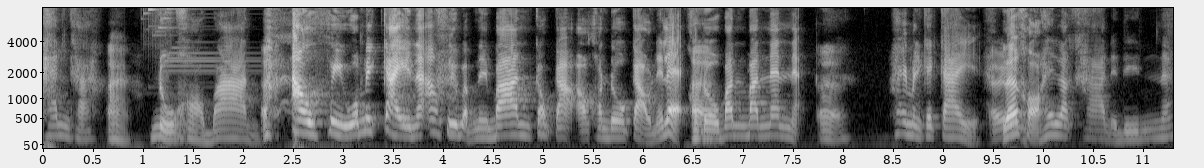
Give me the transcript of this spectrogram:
ท่านคะเออหนูขอบ้าน เอาฟิลว่าไม่ไกลนะ เอาฟิลแบบในบ้านเก่าๆ เอาคอนโดเก่านี่แหละ คอนโดบ้านบ้านแน่นเนี่ย เออ ให้มันใกล้เออ ๆ แล้วขอให้ราคาเนี่ยดีนะ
